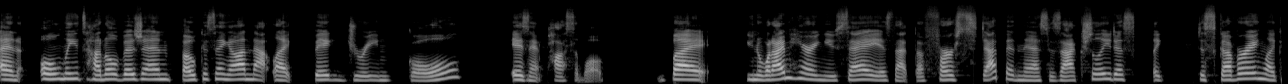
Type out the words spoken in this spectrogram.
and only tunnel vision, focusing on that like big dream goal isn't possible. But, you know, what I'm hearing you say is that the first step in this is actually just like discovering like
